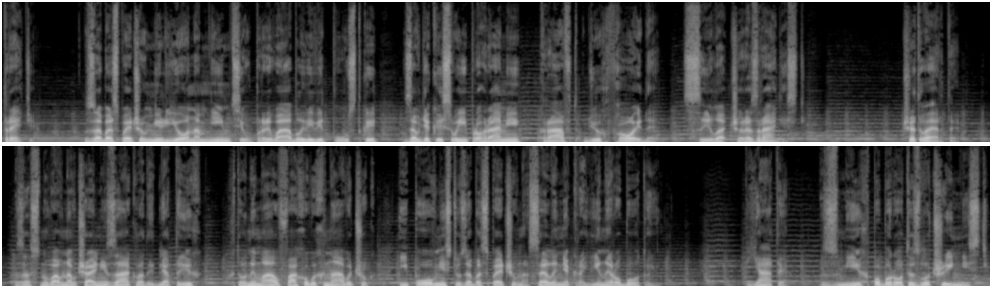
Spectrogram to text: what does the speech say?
Третє. Забезпечив мільйонам німців привабливі відпустки завдяки своїй програмі Крафт дюх Фройде Сила через радість. Четверте. Заснував навчальні заклади для тих, хто не мав фахових навичок і повністю забезпечив населення країни роботою. П'яте. Зміг побороти злочинність.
